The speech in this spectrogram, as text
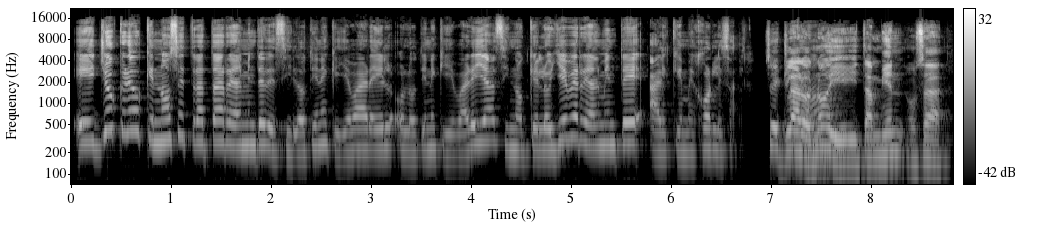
eh, yo creo que no se trata realmente de si lo tiene que llevar él o lo tiene que llevar ella, sino que lo lleve realmente al que mejor le salga. Sí, claro, ¿no? Y, también, o sea,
